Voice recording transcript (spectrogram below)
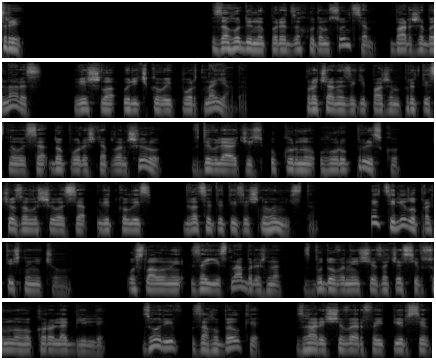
3. За годину перед заходом сонця баржа Бенарес війшла у річковий порт Наяда. Прочани з екіпажем притиснулися до поручня планширу, вдивляючись у курну гору приску, що залишилася від колись 20-тисячного міста. Не вціліло практично нічого. Уславлений заїзд набережна, збудований ще за часів сумного короля Біллі, згорів, загубелки, згарище верфи й пірсів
